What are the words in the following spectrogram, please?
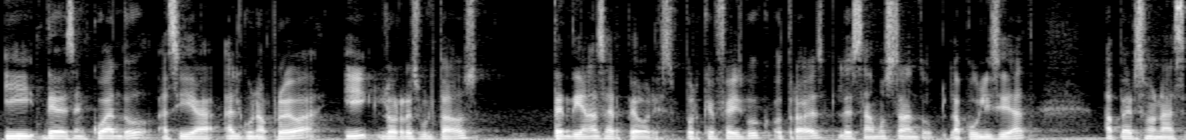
y de vez en cuando hacía alguna prueba y los resultados tendían a ser peores porque Facebook otra vez le está mostrando la publicidad a personas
